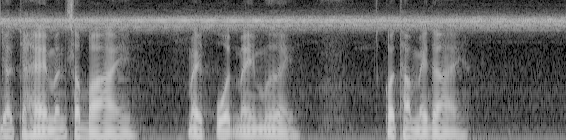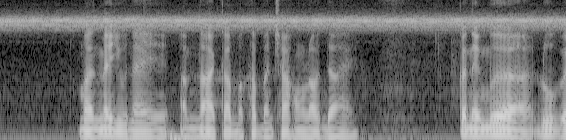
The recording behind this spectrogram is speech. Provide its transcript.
อยากจะให้มันสบาย ไม่ปวดไม่เมื่อย ก็ทำไม่ได้ มันไม่อยู่ในอำนาจการบังคับบัญชาของเราได้ ก็ในเมื่อรูปเว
